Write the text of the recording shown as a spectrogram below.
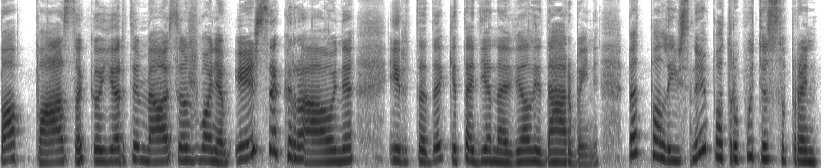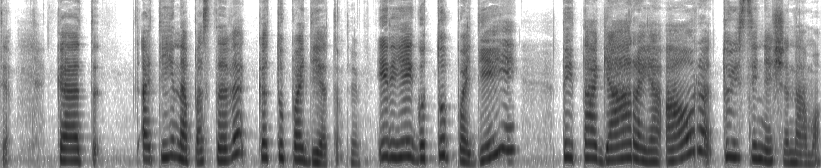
papasakoji artimiausiem žmonėm išsikrauni ir tada kitą dieną vėl į darbą eini bet palaipsniui po truputį supranti kad ateina pas tave kad tu padėtum. Ir jeigu tu padėjai tai tą gerąją aurą tu išsineši namo.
